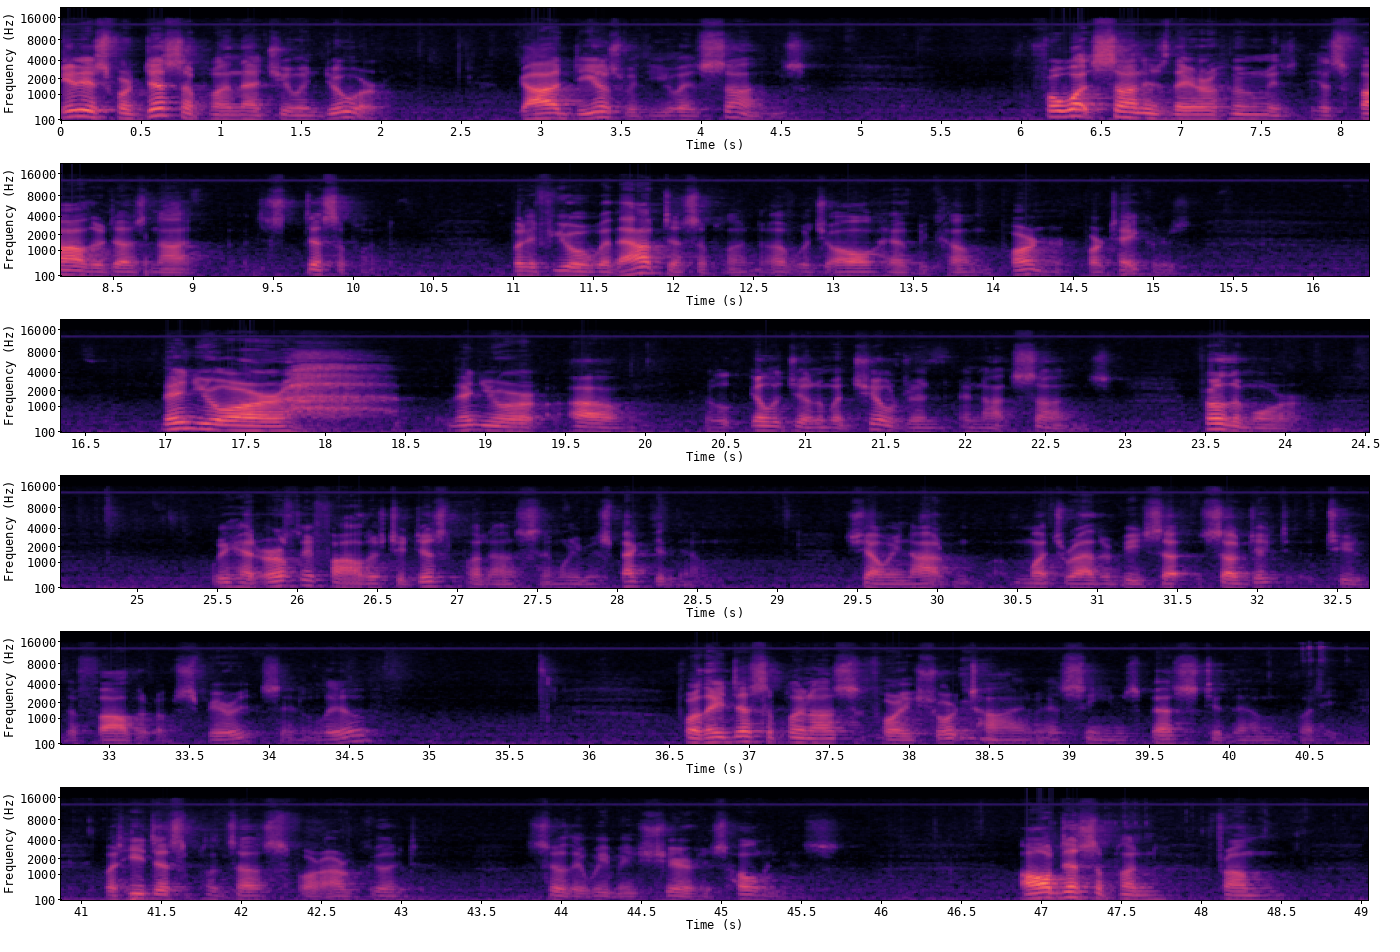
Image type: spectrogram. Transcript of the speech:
It is for discipline that you endure. God deals with you as sons. For what son is there whom his, father does not discipline? But if you are without discipline, of which all have become partner, partakers, then you are, then you are um, illegitimate children and not sons. Furthermore, we had earthly fathers to discipline us, and we respected them. Shall we not much rather be su- subject to the Father of spirits and live? For they discipline us for a short time as seems best to them, but he, but he disciplines us for our good, so that we may share his holiness. All discipline from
